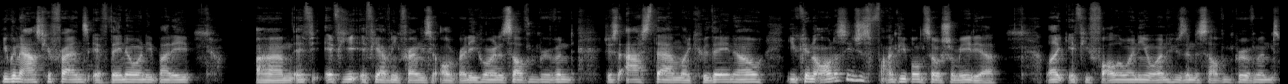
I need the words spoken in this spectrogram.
you can ask your friends if they know anybody. Um, if if you if you have any friends already who are into self improvement, just ask them like who they know. You can honestly just find people on social media. Like if you follow anyone who's into self improvement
